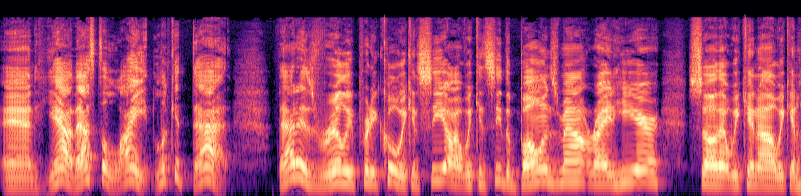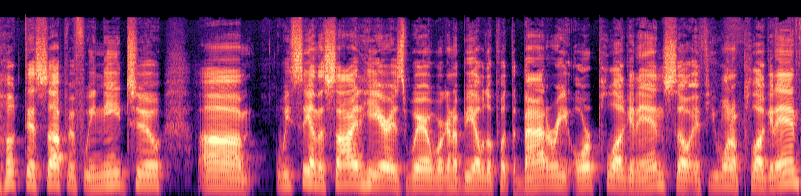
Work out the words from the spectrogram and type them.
And yeah, that's the light. Look at that. That is really pretty cool. We can see uh, we can see the Bowens mount right here, so that we can uh, we can hook this up if we need to. Um, we see on the side here is where we're going to be able to put the battery or plug it in. So if you want to plug it in,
